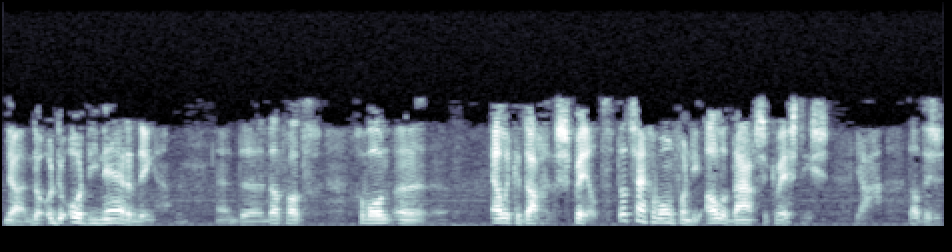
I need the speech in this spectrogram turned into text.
Ja, de, de ordinaire dingen. De, dat wat gewoon elke dag speelt. Dat zijn gewoon van die alledaagse kwesties. Ja, dat is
